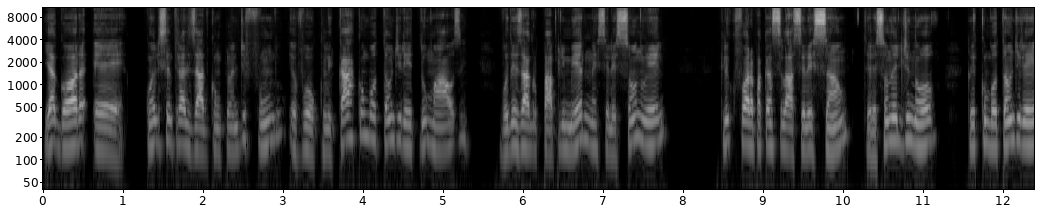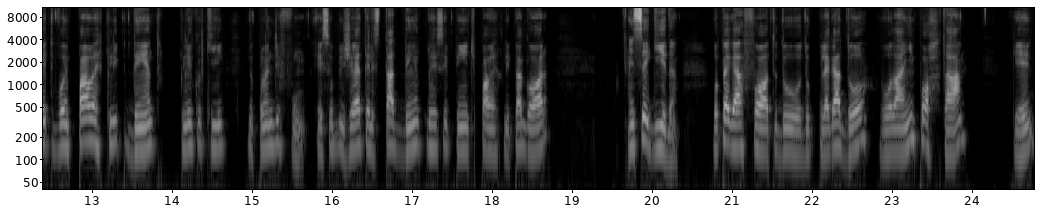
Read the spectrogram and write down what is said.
E agora, é, com ele centralizado com o plano de fundo, eu vou clicar com o botão direito do mouse Vou desagrupar primeiro, né? Seleciono ele, clico fora para cancelar a seleção, seleciono ele de novo, clico com o botão direito, vou em Power Clip dentro, clico aqui no plano de fundo. Esse objeto ele está dentro do recipiente Power Clip agora. Em seguida, vou pegar a foto do, do plegador, vou lá importar, ok?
